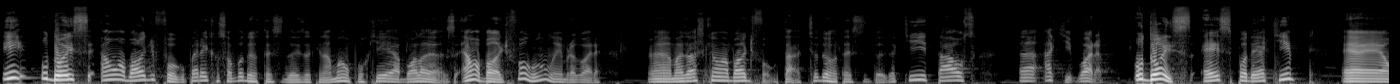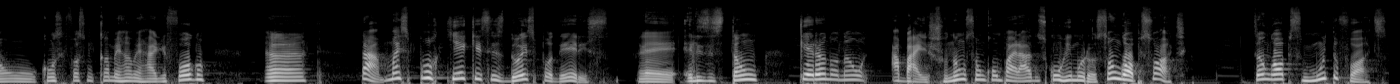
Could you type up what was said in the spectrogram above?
E o 2 é uma bola de fogo. Pera aí que eu só vou derrotar esses dois aqui na mão, porque a bola. É uma bola de fogo? Não lembro agora. Uh, mas eu acho que é uma bola de fogo. Tá, deixa eu derrotar esses dois aqui e tal. Uh, aqui, bora. O 2 é esse poder aqui. É um. Como se fosse um Kamehameha de fogo. Uh, tá, mas por que que esses dois poderes, é, eles estão, querendo ou não, abaixo? Não são comparados com o Rimuru. São golpes fortes? São golpes muito fortes.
